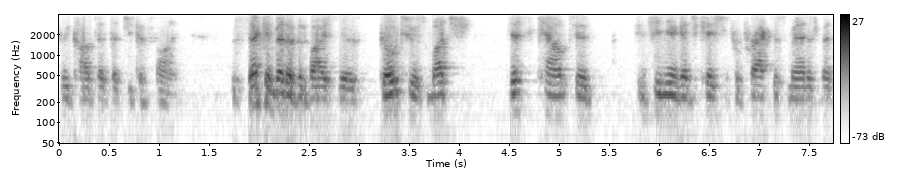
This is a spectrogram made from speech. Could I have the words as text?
free content that you can find. The second bit of advice is go to as much discounted continuing education for practice management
